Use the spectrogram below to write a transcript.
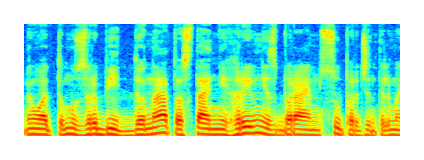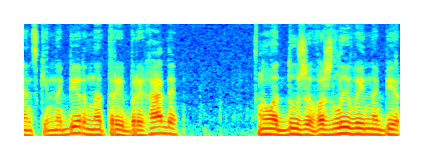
Ну, от, тому зробіть донат. Останні гривні збираємо супер джентльменський набір на три бригади. Ну, от дуже важливий набір.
